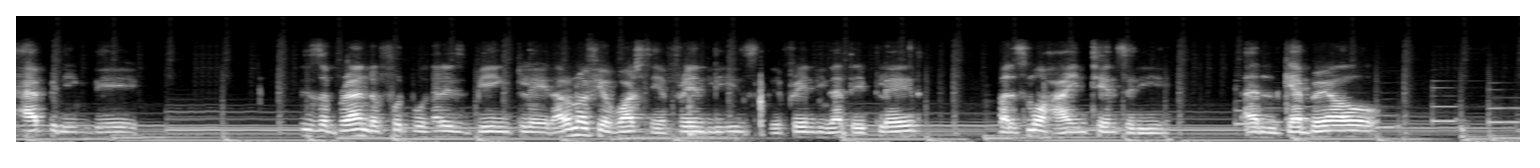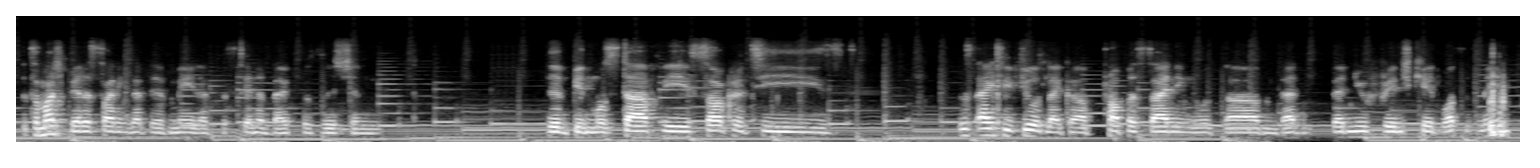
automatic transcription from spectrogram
happening there. There's a brand of football that is being played. I don't know if you've watched their friendlies, the friendly that they played, but it's more high intensity. And Gabriel, it's a much better signing that they've made at the centre back position. They've been Mustafi, Sokratis, This actually feels like a proper signing with um, that that new French kid. What's his name?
